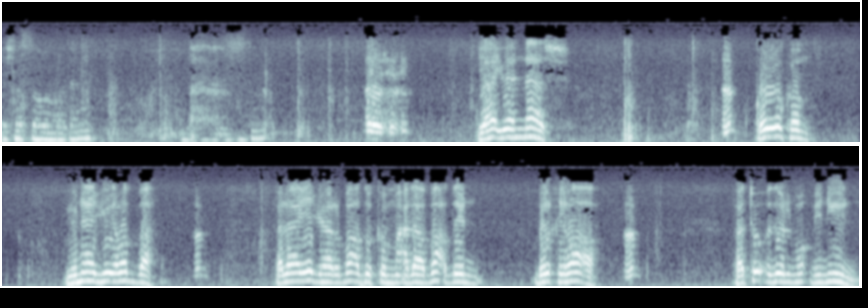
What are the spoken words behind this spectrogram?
إيش نصه مرة ثانية؟ أيوة شيخي يا أيها الناس نعم. كلكم يناجي ربه نعم. فلا يجهر بعضكم على بعض بالقراءة. فتؤذي المؤمنين.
